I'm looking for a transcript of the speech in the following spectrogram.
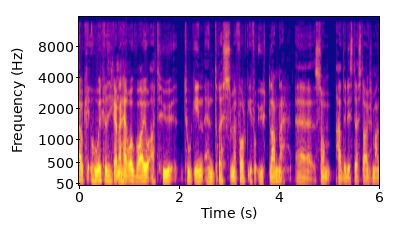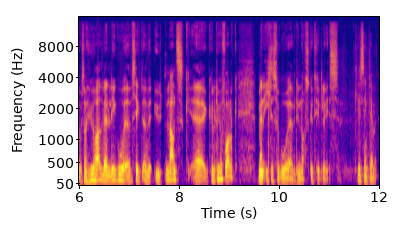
av hovedkritikkene her òg var jo at hun tok inn en drøss med folk fra utlandet eh, som hadde de største arrangementene. Så hun har veldig god oversikt over utenlandsk eh, kulturfolk, men ikke så god over de norske, tydeligvis. Kristin Clemet.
